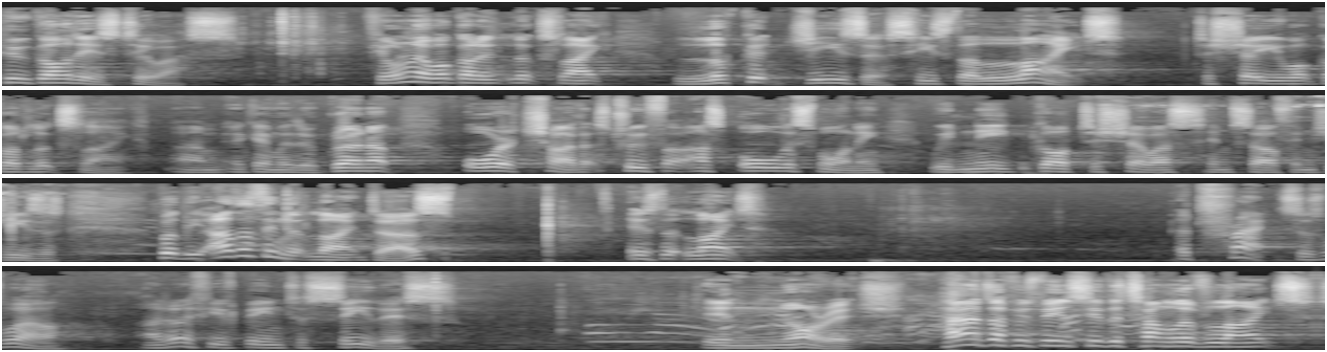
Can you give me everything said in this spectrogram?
who God is to us. If you want to know what God looks like, look at Jesus. He's the light to show you what God looks like. Um, again, whether a grown up or a child, that's true for us all this morning. We need God to show us Himself in Jesus. But the other thing that light does is that light attracts as well. I don't know if you've been to see this in Norwich. Hands up who's been to see the Tunnel of Light.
